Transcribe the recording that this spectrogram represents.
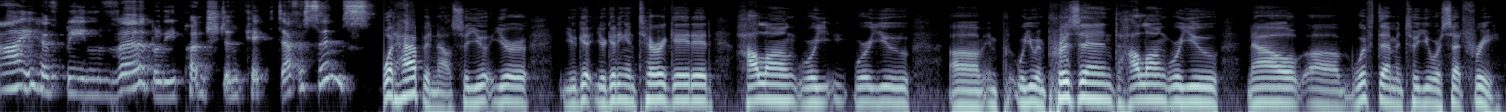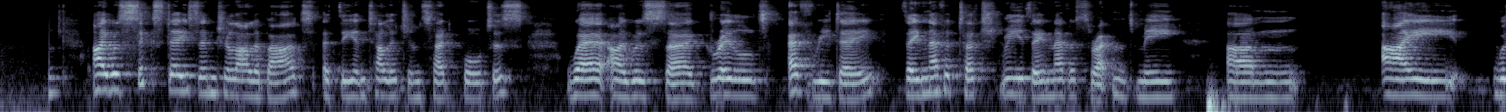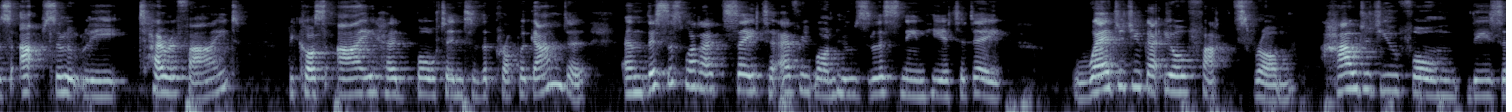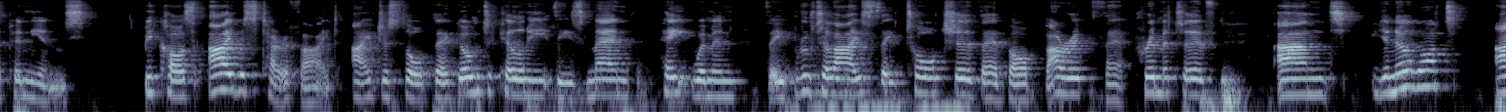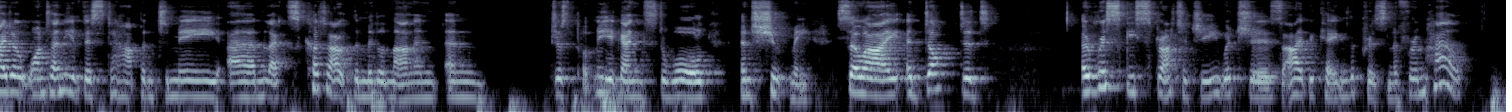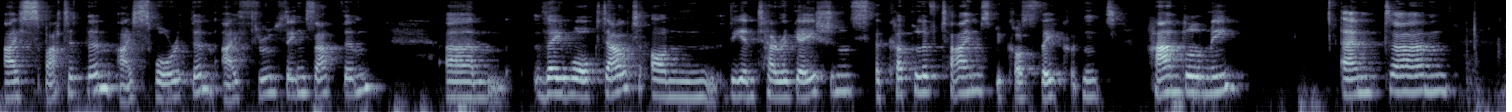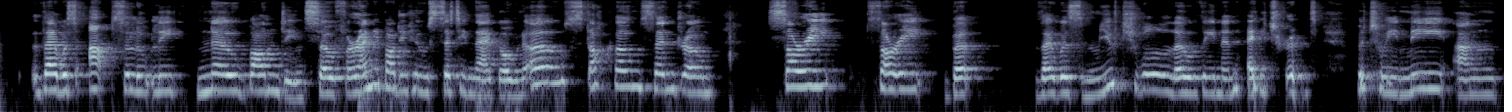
I have been verbally punched and kicked ever since. What happened now? So you you're you get you're getting interrogated. How long were you were you um, were you imprisoned? How long were you now um, with them until you were set free? I was six days in Jalalabad at the intelligence headquarters where I was uh, grilled every day. They never touched me. They never threatened me. Um, I was absolutely terrified because I had bought into the propaganda. And this is what I'd say to everyone who's listening here today. Where did you get your facts from? How did you form these opinions? because I was terrified. I just thought they're going to kill me. These men hate women. They brutalize, they torture, they're barbaric, they're primitive. And you know what? I don't want any of this to happen to me. Um, let's cut out the middleman and, and just put me against a wall and shoot me. So I adopted a risky strategy, which is I became the prisoner from hell. I spat at them, I swore at them, I threw things at them. Um, they walked out on the interrogations a couple of times because they couldn't handle me. And um, there was absolutely no bonding. So for anybody who's sitting there going, oh, Stockholm syndrome, sorry, sorry, but there was mutual loathing and hatred between me and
